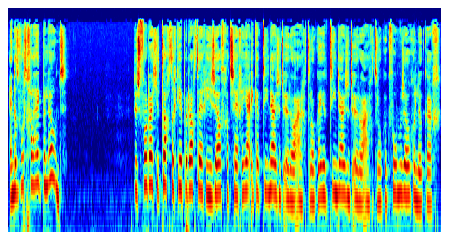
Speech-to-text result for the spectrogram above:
En dat wordt gelijk beloond. Dus voordat je 80 keer per dag tegen jezelf gaat zeggen: Ja, ik heb 10.000 euro aangetrokken, ik heb 10.000 euro aangetrokken, ik voel me zo gelukkig.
